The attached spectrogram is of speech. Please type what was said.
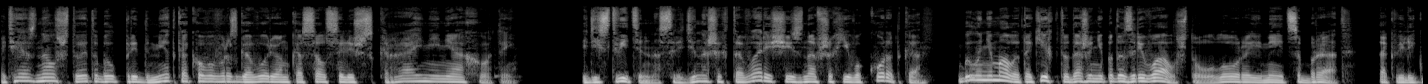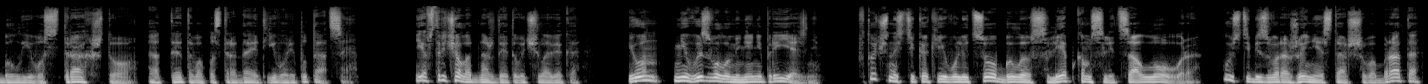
хотя я знал, что это был предмет, какого в разговоре он касался лишь с крайней неохотой. И действительно, среди наших товарищей, знавших его коротко, было немало таких, кто даже не подозревал, что у Лоры имеется брат. Так велик был его страх, что от этого пострадает его репутация. Я встречал однажды этого человека, и он не вызвал у меня неприязни. В точности, как его лицо было слепком с лица Лоуэра, пусть и без выражения старшего брата,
